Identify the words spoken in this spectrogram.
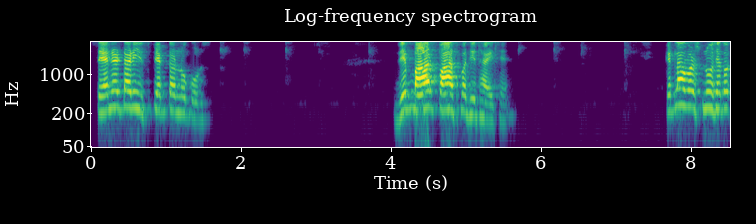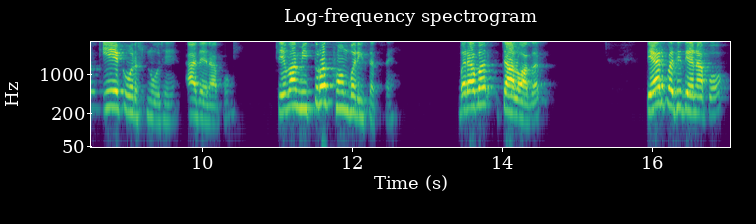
સેનેટરી ઇન્સ્પેક્ટરનો કોર્સ જે બાર પાસ પછી થાય છે. કેટલા વર્ષનો છે? તો એક વર્ષનો છે. આ ધ્યાન આપો. તેવા મિત્રો જ ફોર્મ ભરી શકશે. બરાબર? ચાલો આગળ. ત્યાર પછી ધ્યાન આપો.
